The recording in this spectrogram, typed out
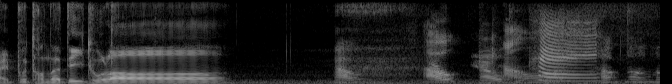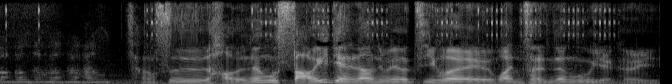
来不同的地图喽。好。好好好，尝试好的任务少一点，让你们有机会完成任务也可以。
